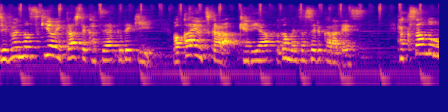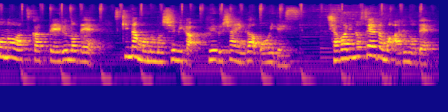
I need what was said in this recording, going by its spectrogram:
自分の好きを生かして活躍でき、若いうちからキャリアアップが目指せるからです。たくさんのものを扱っているので、好きなものの趣味が増える社員が多いです。シャワリの制度もあるので、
